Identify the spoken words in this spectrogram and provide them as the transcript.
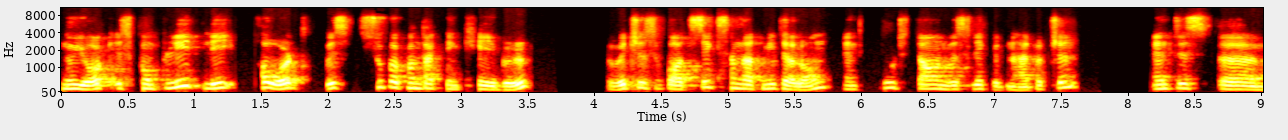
New York is completely powered with superconducting cable, which is about 600 meter long and cooled down with liquid nitrogen. And this uh,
